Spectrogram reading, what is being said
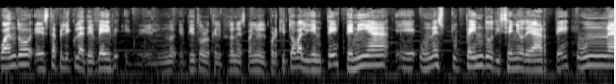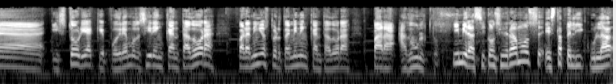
cuando esta película de Babe, el, el título que le puso en español, El Porquito Valiente, tenía eh, un estupendo diseño de arte, una historia que podríamos decir encantadora para niños, pero también encantadora para adultos. Y mira, si consideramos esta película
